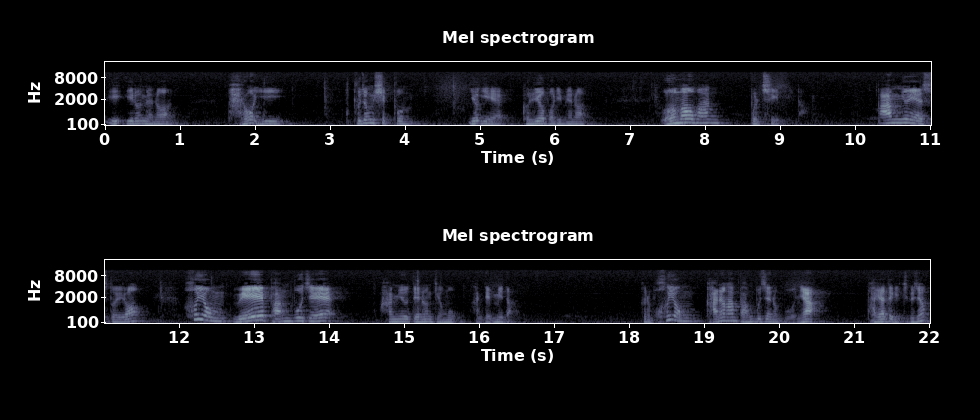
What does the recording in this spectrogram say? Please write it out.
이, 러면은 바로 이 부정식품 여기에 걸려버리면은 어마어마한 벌칙입니다. 빵류에서도요, 허용 외 방부제 함유되는 경우 안 됩니다. 그럼 허용 가능한 방부제는 뭐냐? 봐야 되겠지, 그죠?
